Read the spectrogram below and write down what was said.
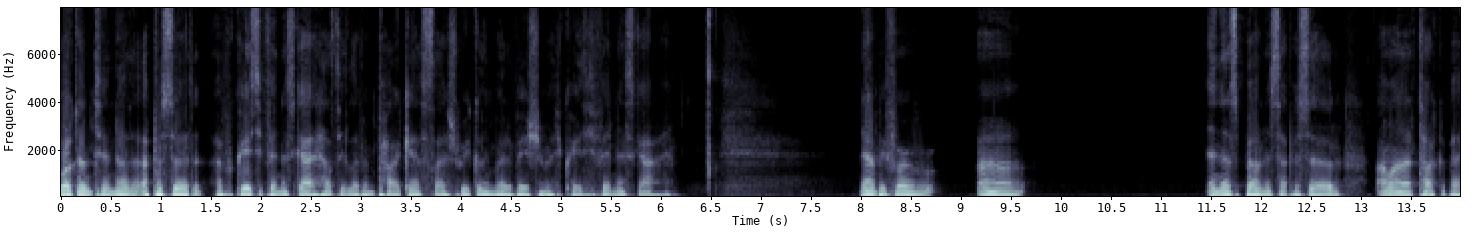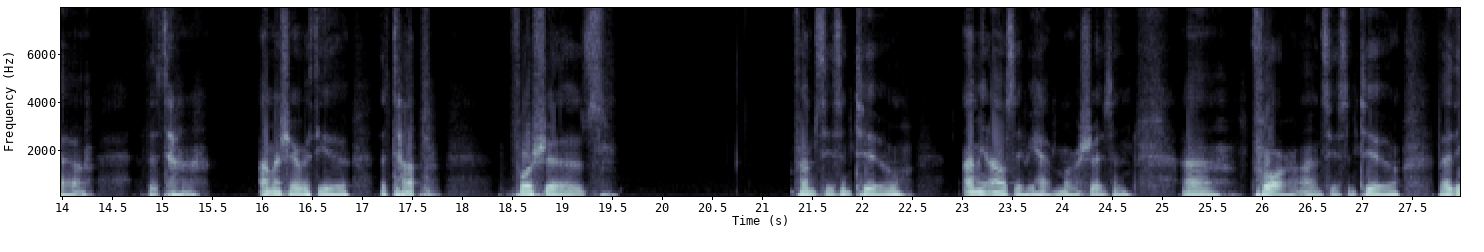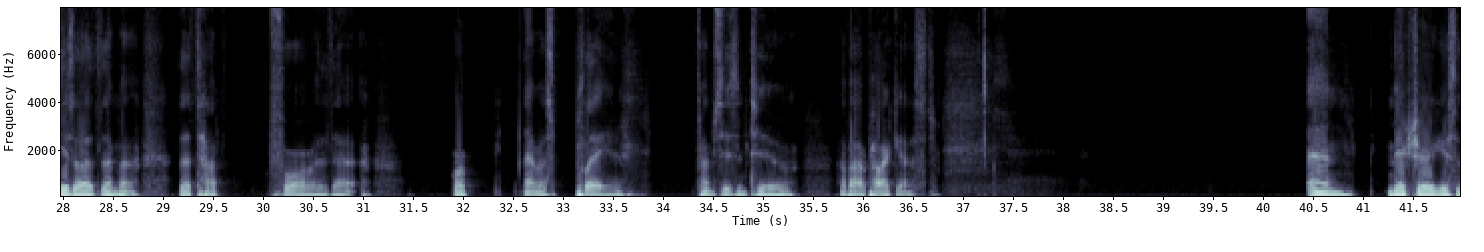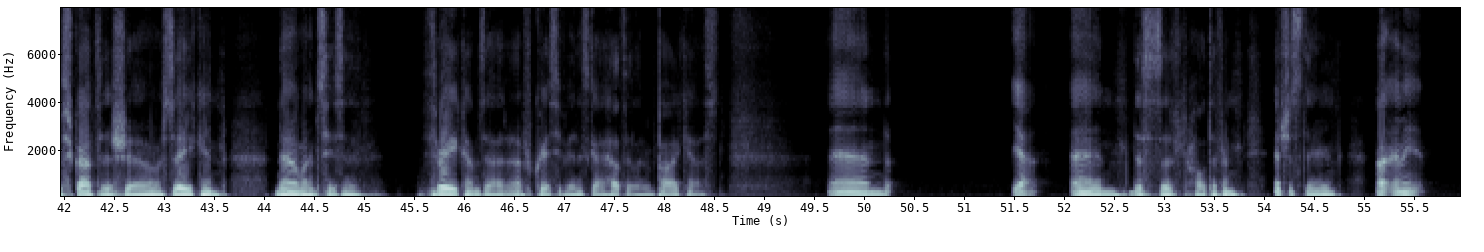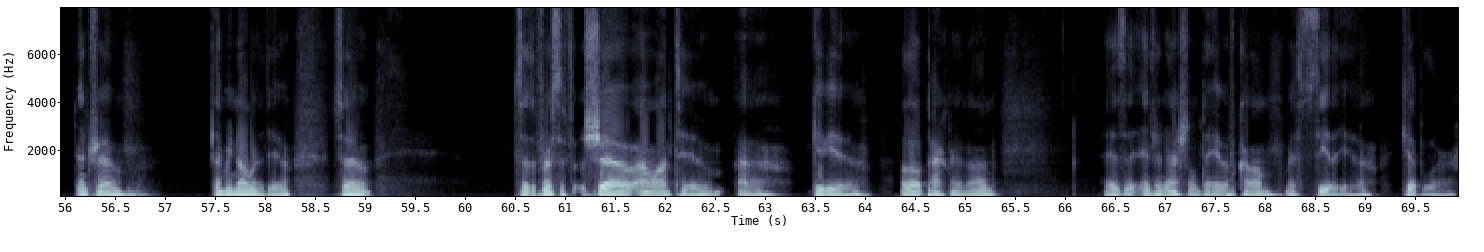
Welcome to another episode of Crazy Fitness Guy Healthy Living Podcast slash Weekly Motivation with Crazy Fitness Guy. Now, before, uh, in this bonus episode, I want to talk about the top. I'm going to share with you the top four shows from season two. I mean, obviously, we have more shows than uh, four on season two, but these are the the top four that or that was played from season two of our podcast. And make sure you subscribe to the show so you can know when season three comes out of Crazy Fitness Guy Healthy Living podcast. And yeah, and this is a whole different, interesting, uh, I mean, intro than we normally do. So so the first show I want to uh, give you a little background on is the International Day of Calm with Celia Kibler.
